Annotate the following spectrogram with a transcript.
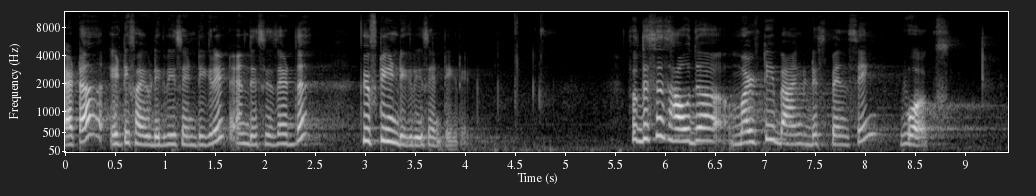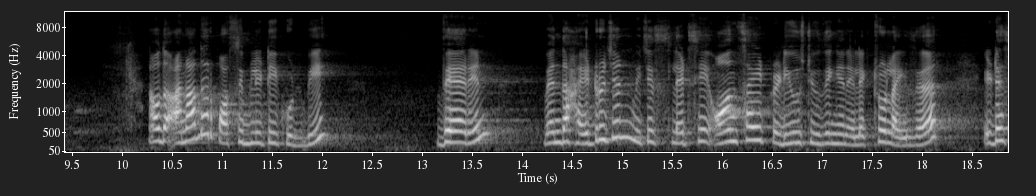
at a 85 degree centigrade and this is at the 15 degree centigrade. So, this is how the multi-bank dispensing works. Now, the another possibility could be wherein when the hydrogen which is let us say on site produced using an electrolyzer it is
